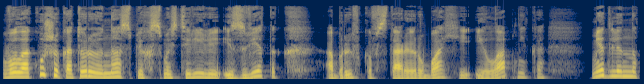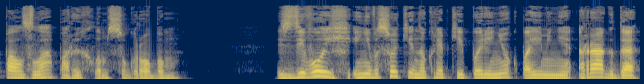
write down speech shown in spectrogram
Волокуша, которую наспех смастерили из веток, обрывков старой рубахи и лапника, медленно ползла по рыхлым сугробам. Сдевой и невысокий, но крепкий паренек по имени Рагда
